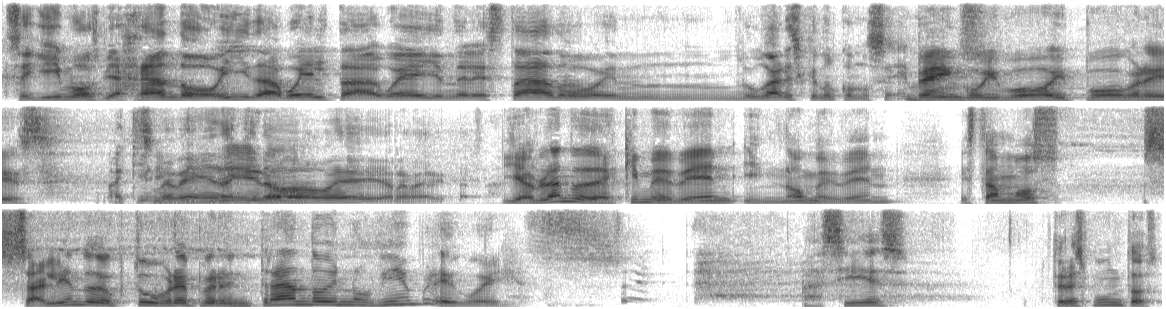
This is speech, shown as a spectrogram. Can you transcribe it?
Seguimos viajando, ida, vuelta, güey, en el estado, en lugares que no conocemos. Vengo y voy, pobres. Aquí me ven, aquí no, güey. Y hablando de aquí me ven y no me ven, estamos saliendo de octubre, pero entrando en noviembre, güey. Así es. Tres puntos.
